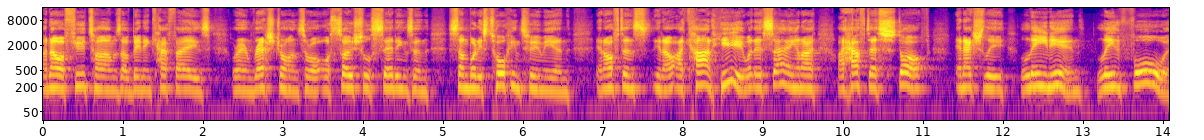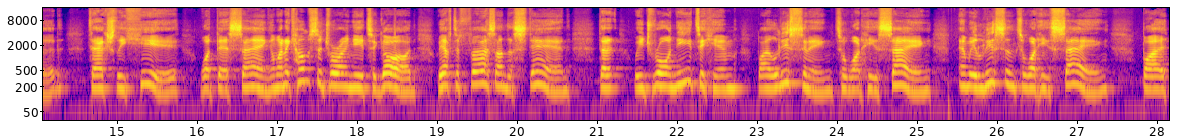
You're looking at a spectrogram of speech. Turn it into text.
I know a few times I've been in cafes or in restaurants or, or, social settings and somebody's talking to me and, and often, you know, I can't hear what they're saying and I, I have to stop and actually lean in, lean forward to actually hear what they're saying. And when it comes to drawing near to God, we have to first understand that we draw near to Him by listening to what He's saying, and we listen to what He's saying by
